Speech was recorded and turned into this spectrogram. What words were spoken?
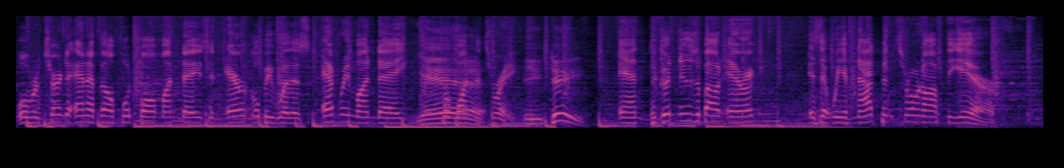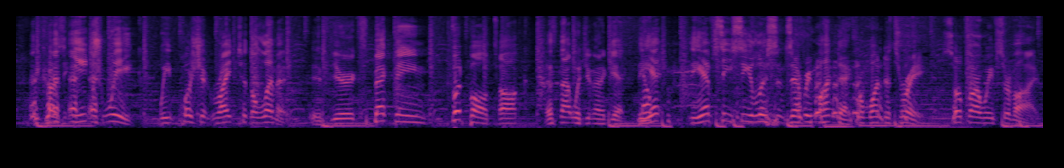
We'll return to NFL football Mondays, and Eric will be with us every Monday from 1 to 3. ED. And the good news about Eric is that we have not been thrown off the air because each week we push it right to the limit. If you're expecting football talk, that's not what you're going to get. The, the FCC listens every Monday from 1 to 3. So far, we've survived.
